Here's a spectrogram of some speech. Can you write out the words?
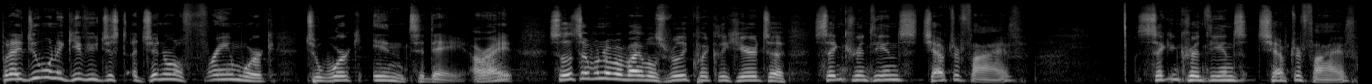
but I do want to give you just a general framework to work in today, all right? So let's open up our Bibles really quickly here to Second Corinthians chapter 5. 2 Corinthians chapter 5.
